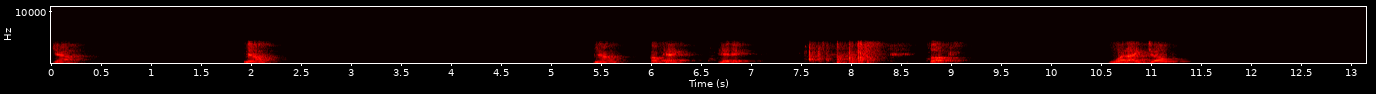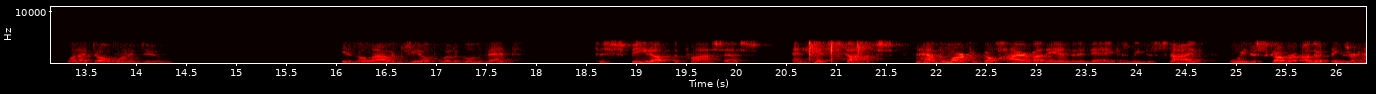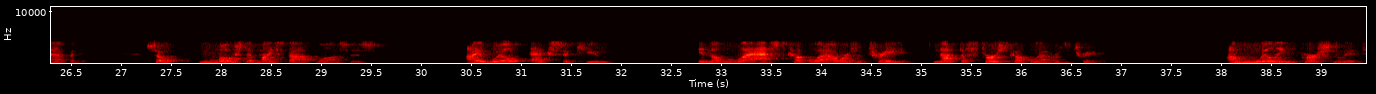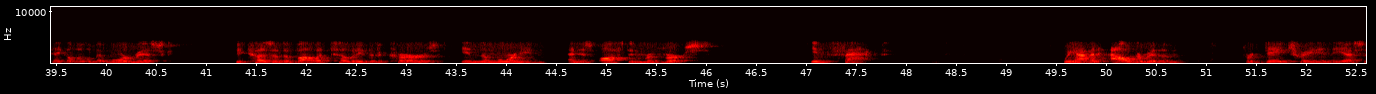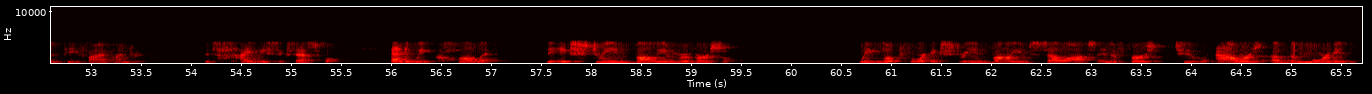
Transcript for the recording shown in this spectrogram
Yeah. No. No. Okay. Hit it. Look, what I don't what I don't want to do is allow a geopolitical event to speed up the process and hit stops and have the market go higher by the end of the day because we decide we discover other things are happening. So most of my stop losses I will execute in the last couple hours of trading, not the first couple hours of trading. I'm willing personally to take a little bit more risk because of the volatility that occurs in the morning and is often reversed. In fact, we have an algorithm for day trading the S&P 500. It's highly successful, and we call it the extreme volume reversal. We look for extreme volume sell-offs in the first two hours of the morning,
